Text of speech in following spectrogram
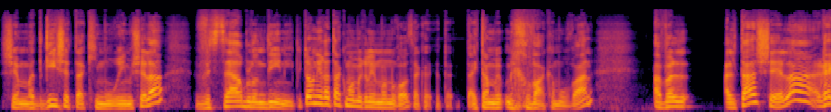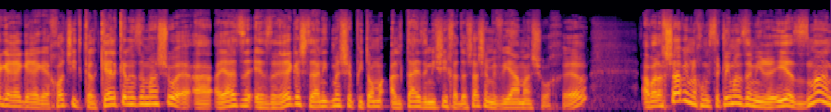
שמדגיש את הקימורים שלה, ושיער בלונדיני, פתאום נראתה כמו מרלין מונרו, זו הייתה מחווה כמובן, אבל עלתה השאלה, רגע, רגע, רגע, יכול להיות שהתקלקל כאן איזה משהו? היה איזה, איזה רגע שזה היה נדמה שפתאום עלתה איזה מישהי חדשה שמביאה משהו אחר. אבל עכשיו, אם אנחנו מסתכלים על זה מראי הזמן,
